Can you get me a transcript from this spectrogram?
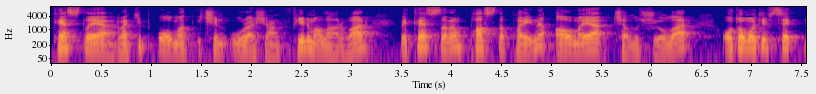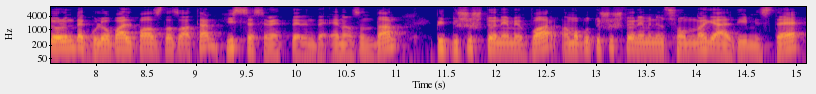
Tesla'ya rakip olmak için uğraşan firmalar var ve Tesla'nın pasta payını almaya çalışıyorlar. Otomotiv sektöründe global bazda zaten hisse senetlerinde en azından bir düşüş dönemi var ama bu düşüş döneminin sonuna geldiğimizde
